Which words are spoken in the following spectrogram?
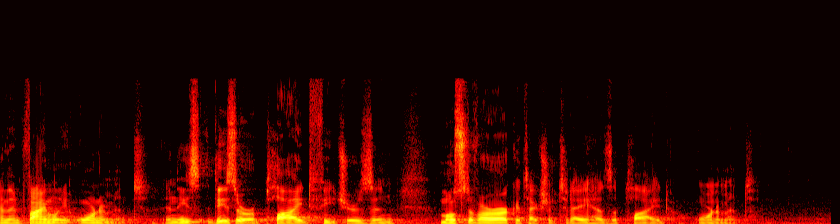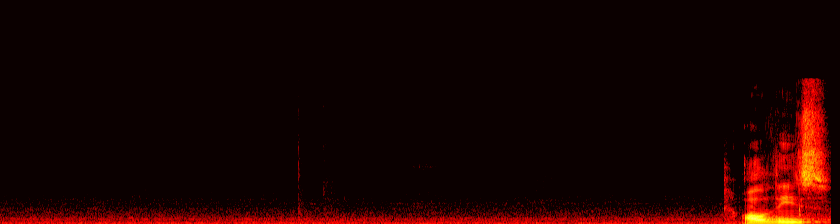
And then finally, ornament. And these, these are applied features, and most of our architecture today has applied ornament. All of these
